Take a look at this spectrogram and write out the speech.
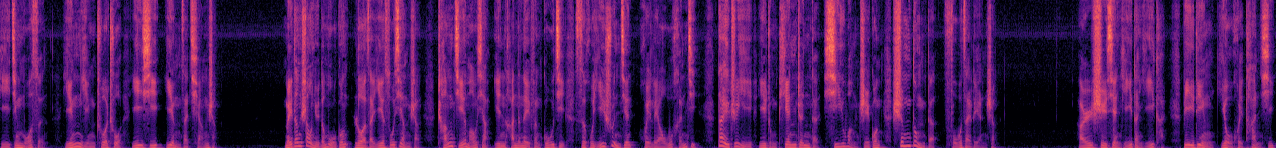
已经磨损，影影绰绰，依稀映在墙上。每当少女的目光落在耶稣像上，长睫毛下隐含的那份孤寂，似乎一瞬间会了无痕迹。代之以一种天真的希望之光，生动地浮在脸上。而视线一旦移开，必定又会叹息。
